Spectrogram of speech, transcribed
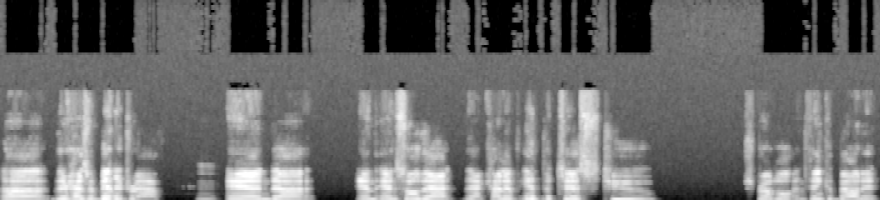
uh, there hasn't been a draft, Hmm. and uh, and and so that that kind of impetus to struggle and think about it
